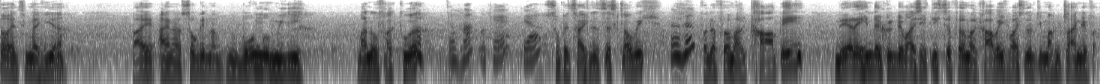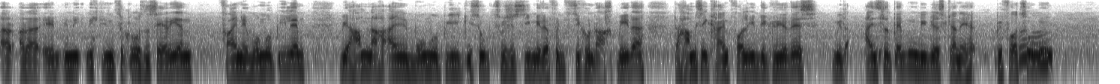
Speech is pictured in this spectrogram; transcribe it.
So, jetzt sind wir hier bei einer sogenannten Wohnmobilmanufaktur. Aha, okay, ja. So bezeichnet es das, glaube ich, Mhm. von der Firma KB. Nähere Hintergründe weiß ich nicht zur Firma KB. Ich weiß nur, die machen kleine, äh, oder in, nicht in so großen Serien, feine Wohnmobile. Wir haben nach einem Wohnmobil gesucht zwischen 7,50 Meter und 8 Meter. Da haben sie kein voll integriertes mit Einzelbetten, wie wir es gerne bevorzugen. Mhm.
